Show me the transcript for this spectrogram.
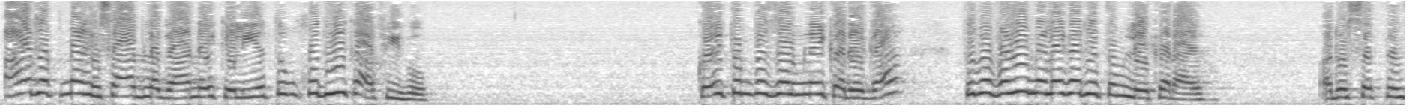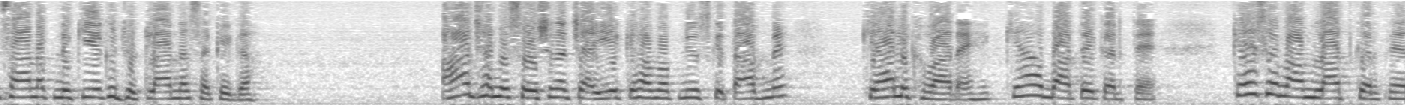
آج اپنا حساب لگانے کے لیے تم خود ہی کافی ہو۔ کوئی تم پہ ظلم نہیں کرے گا، تمہیں وہی ملے گا جو تم لے کر آئے ہو۔ اور اس وقت انسان اپنے کیے کو جھٹلا نہ سکے گا۔ آج ہمیں سوچنا چاہیے کہ ہم اپنی اس کتاب میں کیا لکھوا رہے ہیں، کیا باتیں کرتے ہیں، کیسے معاملات کرتے ہیں،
